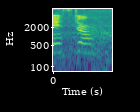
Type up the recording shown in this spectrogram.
Mister!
